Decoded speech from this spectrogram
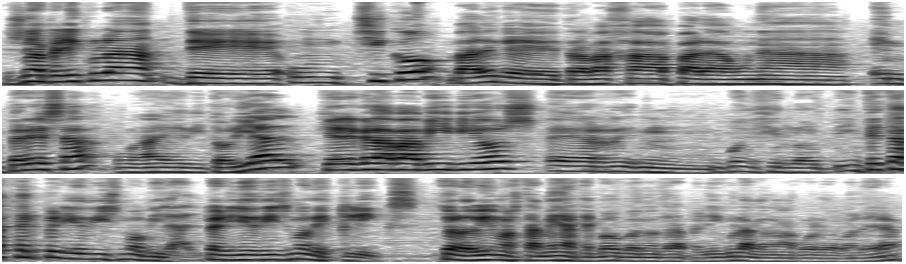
Es una película de un chico, ¿vale? Que trabaja para una empresa, una editorial, que él graba vídeos, eh, mm, ¿cómo decirlo? Intenta hacer periodismo viral, periodismo de clics. Esto lo vimos también hace poco en otra película, que no me acuerdo cuál era.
